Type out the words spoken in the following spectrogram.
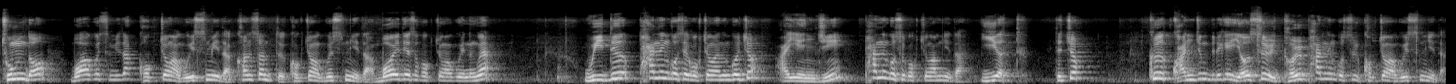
좀 더 뭐 하고 있습니다. 걱정하고 있습니다. 컨선트 걱정하고 있습니다. 뭐에 대해서 걱정하고 있는 거야? with 파는 것에 걱정하는 거죠. ing 파는 것을 걱정합니다. 이엇 됐죠? 그 관중들에게 엿을 덜 파는 것을 걱정하고 있습니다.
